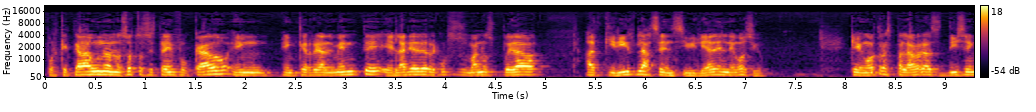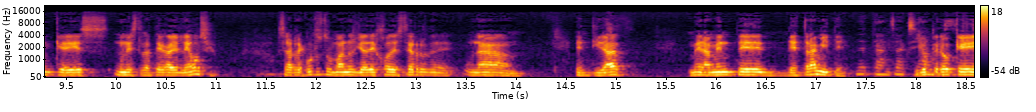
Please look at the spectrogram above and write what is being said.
Porque cada uno de nosotros está enfocado en, que realmente el área de recursos humanos pueda adquirir la sensibilidad del negocio, que en otras palabras dicen que es una estratega del negocio. O sea, recursos humanos ya dejó de ser eh, una entidad meramente de trámite. De transacción. Yo creo que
